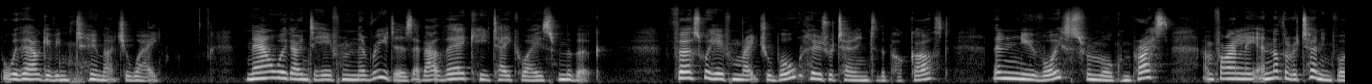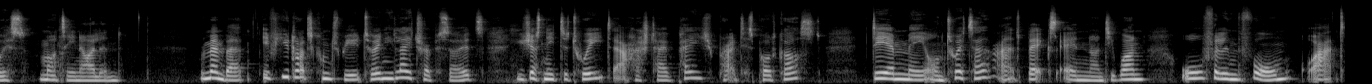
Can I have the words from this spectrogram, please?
but without giving too much away. Now we're going to hear from the readers about their key takeaways from the book. First, we'll hear from Rachel Ball, who's returning to the podcast, then a new voice from Morgan Price, and finally another returning voice, Martine Ireland. Remember, if you'd like to contribute to any later episodes, you just need to tweet at hashtag page practice podcast, DM me on Twitter at BexN91, or fill in the form at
